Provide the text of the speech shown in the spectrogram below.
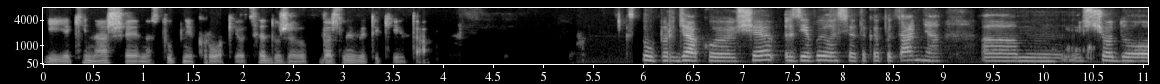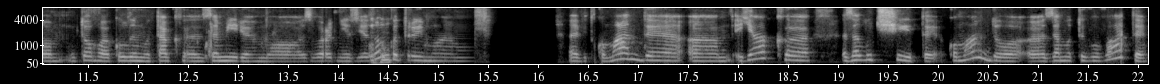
і які наші наступні кроки. Оце дуже важливий такий етап. Супер, дякую. Ще з'явилося таке питання ем, щодо того, коли ми так е, замірюємо зворотній зв'язок, отримуємо. Е, від команди. Е, Як е, залучити команду, е, замотивувати,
